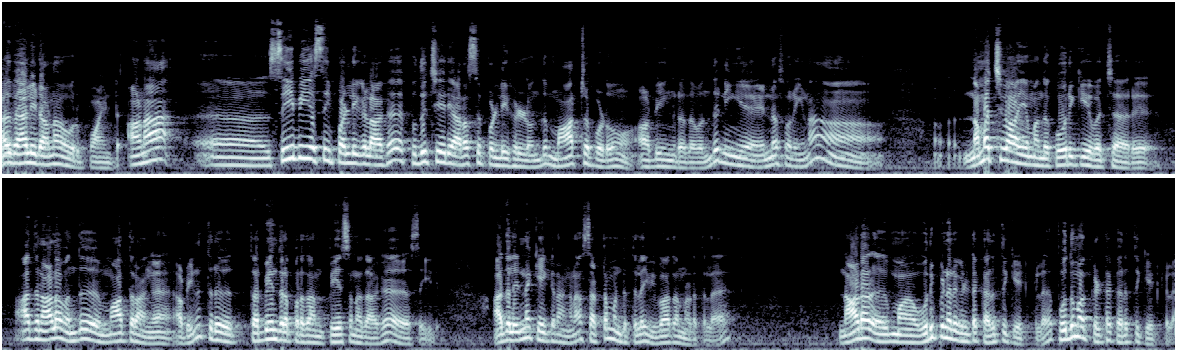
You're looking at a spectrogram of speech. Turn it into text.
அது வேலிடான ஒரு பாயிண்ட் ஆனா சிபிஎஸ்இ பள்ளிகளாக புதுச்சேரி அரசு பள்ளிகள் வந்து மாற்றப்படும் அப்படிங்கறத வந்து நீங்க என்ன சொன்னீங்கன்னா நமச்சிவாயம் அந்த கோரிக்கையை வச்சாரு. அதனால வந்து மாத்துறாங்க அப்படின்னு திரு தர்மேந்திர பிரதான் பேசினதாக செய்தி. அதுல என்ன கேக்குறாங்கன்னா சட்டமன்றத்துல விவாதம் நடத்தல. நாடா உறுப்பினர்கள்ட்ட கருத்து கேட்கல பொதுமக்கள்கிட்ட கருத்து கேட்கல.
